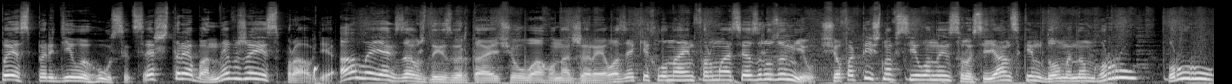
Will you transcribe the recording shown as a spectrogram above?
пес перділи гуси. Це ж треба, невже і справді. Але як завжди, звертаючи увагу на джерела, з яких лунає інформація, зрозумів, що фактично всі вони з росіянським доменом ГРУ. Руру,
